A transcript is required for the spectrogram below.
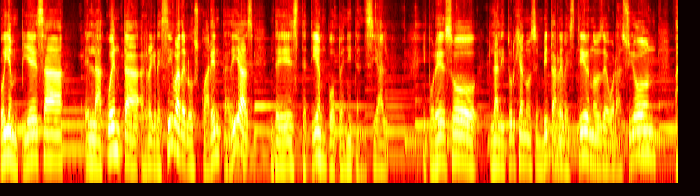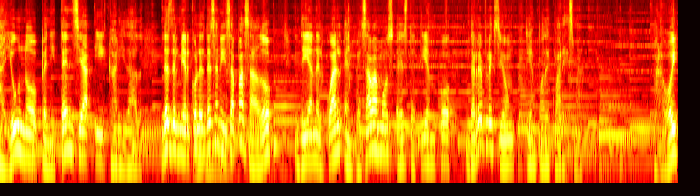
Hoy empieza la cuenta regresiva de los 40 días de este tiempo penitencial. Y por eso la liturgia nos invita a revestirnos de oración, ayuno, penitencia y caridad. Desde el miércoles de ceniza pasado, día en el cual empezábamos este tiempo de reflexión, tiempo de cuaresma. Para hoy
